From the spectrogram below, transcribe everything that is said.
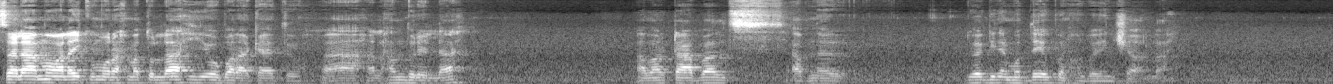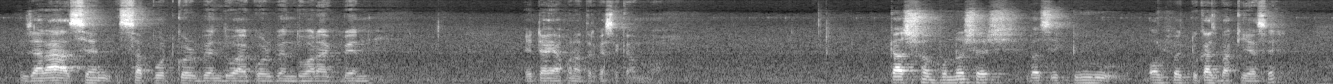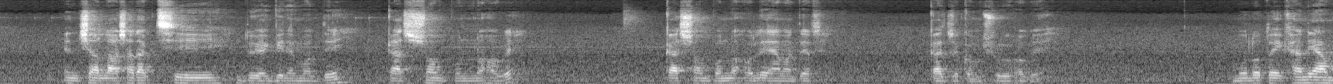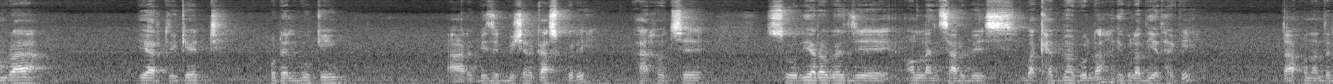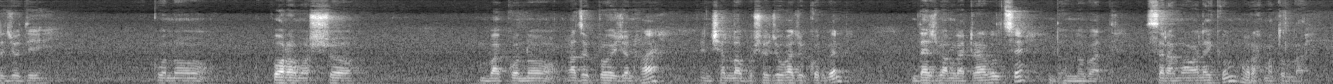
সালামু আলাইকুম রহমতুল্লাহি ও বারাকাত আলহামদুলিল্লাহ। আমার ট্রাভেলস আপনার দু একদিনের মধ্যে ওপেন হবে ইনশাআল্লাহ। যারা আছেন সাপোর্ট করবেন, দোয়া করবেন, দোয়া রাখবেন, এটাই আপনাদের কাছে কাম্য। কাজ সম্পূর্ণ শেষ, বাস একটু অল্প একটু কাজ বাকি আছে। ইনশাল্লাহ আশা রাখছি দু একদিনের মধ্যে কাজ সম্পূর্ণ হবে। কাজ সম্পন্ন হলে আমাদের কার্যক্রম শুরু হবে। মূলত এখানে আমরা এয়ার টিকিট, হোটেল বুকিং আর ভিজিট বিষয়ের কাজ করি। আর হচ্ছে সৌদি আরবের যে অনলাইন সার্ভিস বা খেদমাগুলো, এগুলো দিয়ে থাকি। তা আপনাদের যদি কোনো পরামর্শ বা কোনো কাজের প্রয়োজন হয়, ইনশাল্লাহ অবশ্যই যোগাযোগ করবেন। দেশ বাংলা ট্রাভেলসে ধন্যবাদ। সালামু আলাইকুম রহমতুল্লাহ।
